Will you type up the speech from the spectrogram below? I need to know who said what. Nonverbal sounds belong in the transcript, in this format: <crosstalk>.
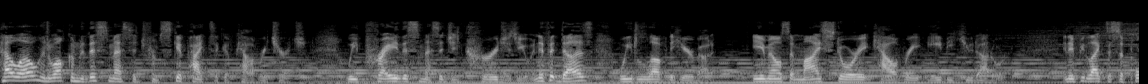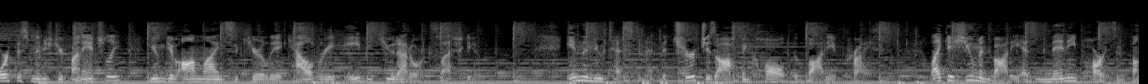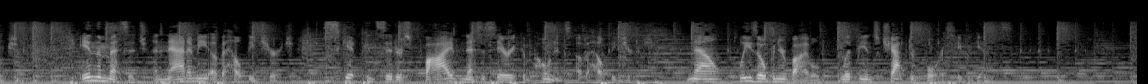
Speaker 1: Hello and welcome to this message from Skip Heitzig of Calvary Church. We pray this message encourages you, and if it does, we'd love to hear about it. Email us at mystory at calvaryabq.org. And if you'd like to support this ministry financially, you can give online securely at calvaryabq.org slash give. In the New Testament, the church is often called the body of Christ. Like a human body has many parts and functions. In the message, Anatomy of a Healthy Church, Skip considers five necessary components of a healthy church. Now, please open your Bible to Philippians chapter 4 as he begins.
